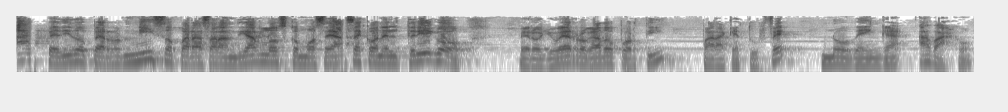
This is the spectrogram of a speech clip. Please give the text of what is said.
ha pedido permiso para zarandearlos como se hace con el trigo, pero yo he rogado por ti para que tu fe no venga abajo.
